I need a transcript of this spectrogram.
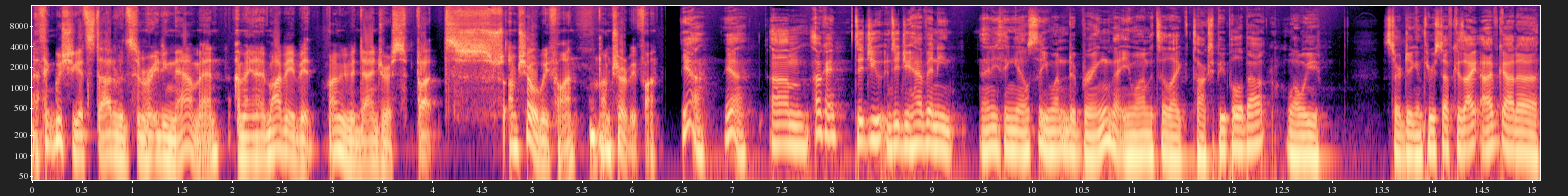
I think we should get started with some reading now, man. I mean, it might be a bit, might be a bit dangerous, but I'm sure it'll be fine. I'm sure it'll be fine. yeah, yeah. Um, okay. Did you did you have any anything else that you wanted to bring that you wanted to like talk to people about while we start digging through stuff? Because I I've got a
